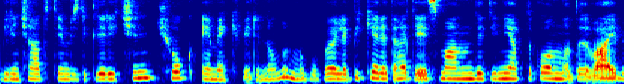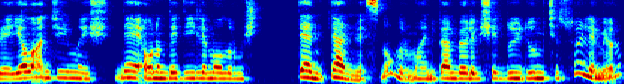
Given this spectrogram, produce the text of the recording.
bilinçaltı temizlikleri için çok emek verin olur mu? Bu böyle bir kere de hadi Esma Hanım'ın dediğini yaptık olmadı. Vay be yalancıymış. Ne onun dediğiyle mi olurmuş den, denmesin olur mu? Hani ben böyle bir şey duyduğum için söylemiyorum.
